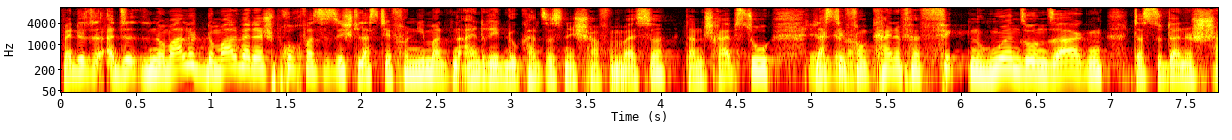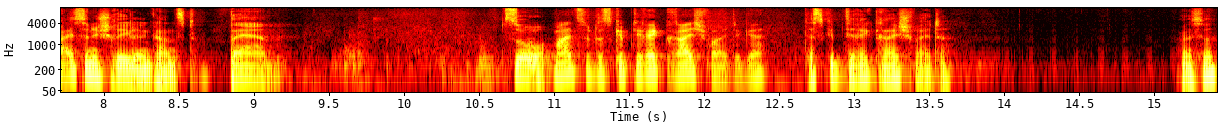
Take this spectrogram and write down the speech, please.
Wenn du, also normal, normal wäre der Spruch, was weiß ich, lass dir von niemandem einreden, du kannst es nicht schaffen, weißt du? Dann schreibst du, lass dir genau. von keinem verfickten Hurensohn sagen, dass du deine Scheiße nicht regeln kannst. Bam. So, Meinst du, das gibt direkt Reichweite, gell? das gibt direkt Reichweite. Weißt du?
